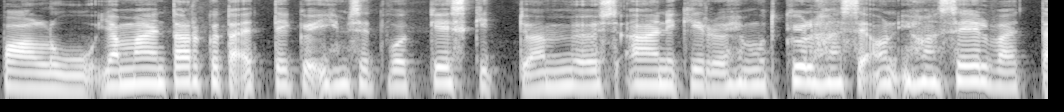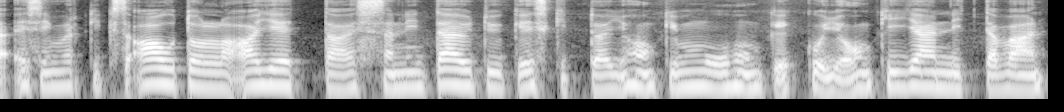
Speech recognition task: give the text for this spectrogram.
paluu. Ja mä en tarkoita, etteikö ihmiset voi keskittyä myös äänikirjoihin, mutta kyllähän se on ihan selvä, että esimerkiksi autolla ajettaessa niin täytyy keskittyä johonkin muuhunkin kuin johonkin jännittävään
